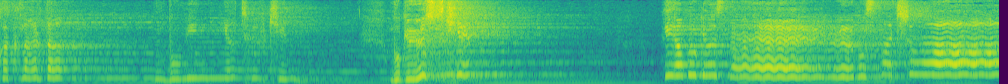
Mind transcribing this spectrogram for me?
sokaklarda bu minyatür kim? Bu göğüs kim? Ya bu gözler, bu saçlar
